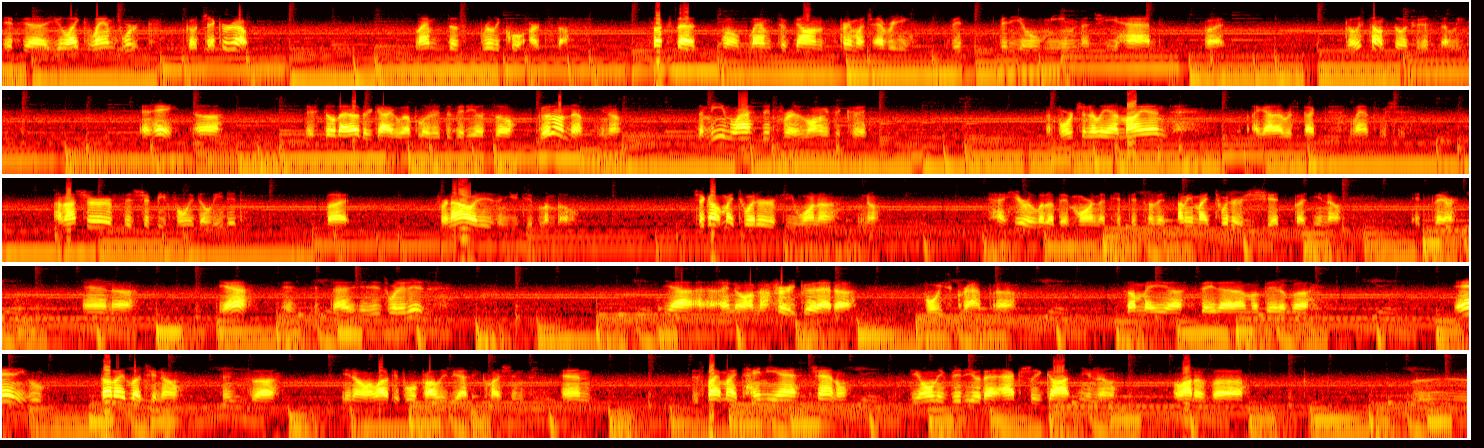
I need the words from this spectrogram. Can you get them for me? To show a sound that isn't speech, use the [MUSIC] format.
If uh, you like Lamb's work, go check her out. Lamb does really cool art stuff. Sucks that well, Lamb took down pretty much every vid- video meme that she had, but Ghost Town still exists at least. And hey, uh, there's still that other guy who uploaded the video, so good on them, you know. The meme lasted for as long as it could. Unfortunately, on my end, I gotta respect Lamb's wishes. I'm not sure if it should be fully deleted, but for now it is in YouTube limbo. Check out my Twitter if you wanna, you know, [LAUGHS] hear a little bit more on the tidbits of it. I mean, my Twitter is shit, but you know, it's there. And uh, yeah, it, that, it is what it is. Yeah, I, I know I'm not [LAUGHS] very good at uh, voice crap. Uh, some may uh, say that I'm a bit of a. Anywho, thought I'd let you know, since uh, you know a lot of people will probably be asking questions, and despite my tiny ass channel, the only video that actually got you know a lot of uh,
